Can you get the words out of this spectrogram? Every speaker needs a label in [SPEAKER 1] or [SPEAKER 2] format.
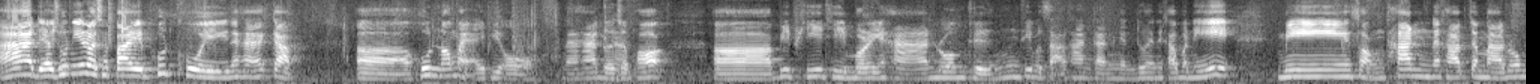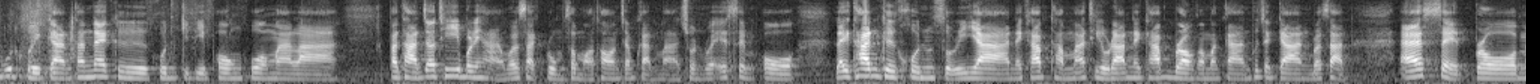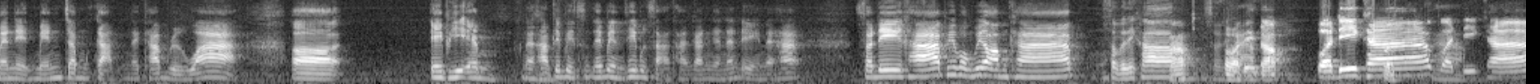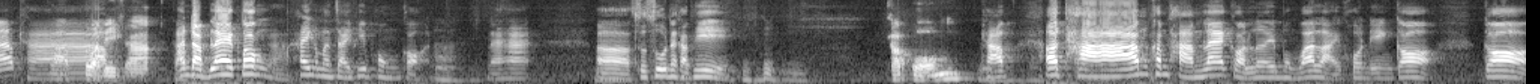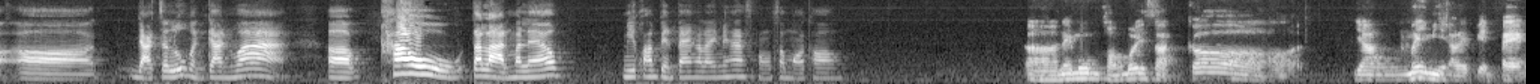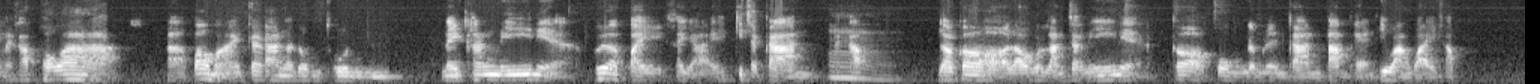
[SPEAKER 1] อ่าเดี๋ยวช่วงนี้เราจะไปพูดคุยนะฮะกับเอ่อหุ้นน้องใหม่ IPO นะฮะโดยเฉพาะพี่พี่ๆทีมบริหารรวมถึงที่ปรึกษาทางการเงินด้วยนะครับ วันนี้มี 2 ท่านนะครับ จะมาร่วมพูดคุยกันท่านแรกคือคุณกิติพงษ์พวงมาลา ประธานเจ้าที่บริหารบริษัทกลุ่มสมอทองจำกัดมหาชนหรือ SMO และอีกท่านคือคุณสุริยานะครับธรรมธิรัตน์นะครับรองกรรมการผู้จัดการบริษัท Asset Pro Management จำกัดนะครับหรือว่าเอ่อ APM นะครับที่เป็นที่เป็นที่ปรึกษาทางการเงินนั่นเองนะฮะสวัสดีครับพี่พงษ์พี่ออมครับ
[SPEAKER 2] สวัสดีครับ
[SPEAKER 3] ครับ
[SPEAKER 1] ส
[SPEAKER 3] ส
[SPEAKER 1] วั
[SPEAKER 3] วั
[SPEAKER 1] ส
[SPEAKER 3] ส
[SPEAKER 1] ดี
[SPEAKER 3] ดี
[SPEAKER 1] ค
[SPEAKER 3] ค
[SPEAKER 1] รั
[SPEAKER 3] รับบ
[SPEAKER 4] สวัสดีครับ
[SPEAKER 1] ครับ
[SPEAKER 4] สวัสดีครับ
[SPEAKER 1] ครับ
[SPEAKER 3] สวัสดีครับ
[SPEAKER 1] อันดับแรกต้อง
[SPEAKER 2] อ่า
[SPEAKER 1] ให้กำลังใจพี่พงษ์ก่อน
[SPEAKER 2] อ่า
[SPEAKER 1] นะฮะเอ่อสู้ๆนะครับพี่
[SPEAKER 3] ครับผม
[SPEAKER 1] ครับเอ่อถามคำถามแรกก่อนเลย ผมว่าหลายคนเองก็ก็เอ่ออยากจะรู้เหมือนกันว่าเอ่อเข้าตลาดมาแล้ว มีความเปลี่ยนแปลงอะไรไหมฮะของสมอทอง
[SPEAKER 3] เอ่อ ในมุมของบริษัทก็ยังไม่มีอะไรเปลี่ยนแปลงนะครับ เพราะว่าเอ่อเป้าหมายการระดมทุนในครั้งนี้เนี่ยเพื่อไปขยายกิจการนะครับ
[SPEAKER 1] อืม
[SPEAKER 3] แล้วก็เราหลังจากนี้เนี่ยก็คงดำเนินการตามแผนที่วางไว้ครับ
